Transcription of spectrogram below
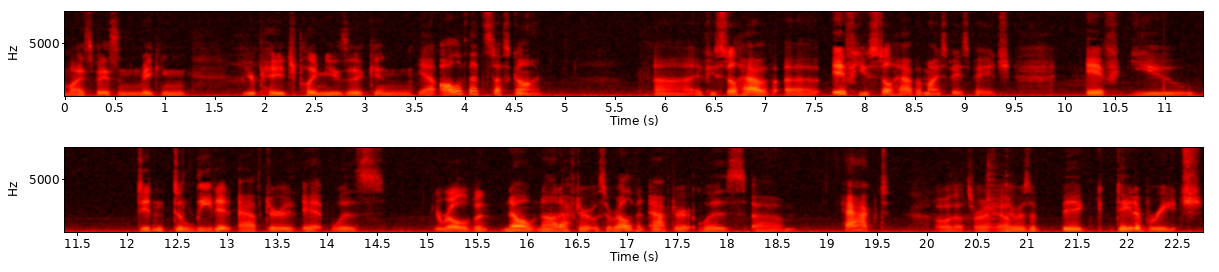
MySpace and making your page play music and Yeah, all of that stuff's gone. Uh, if you still have a, if you still have a MySpace page, if you didn't delete it after it was irrelevant. no, not after it was irrelevant, after it was um, hacked. Oh, that's right. Yeah. There was a big data breach,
